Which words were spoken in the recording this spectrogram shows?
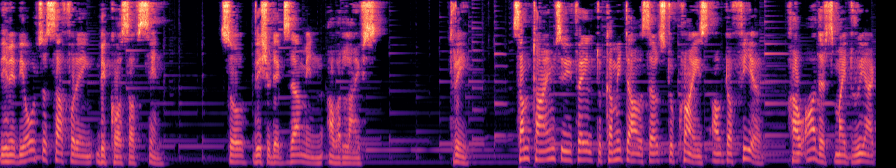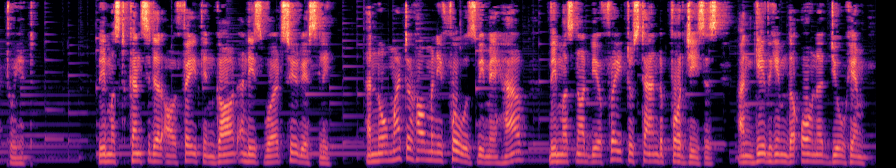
we may be also suffering because of sin. So we should examine our lives. 3. Sometimes we fail to commit ourselves to Christ out of fear how others might react to it. We must consider our faith in God and His Word seriously, and no matter how many foes we may have, we must not be afraid to stand up for Jesus and give him the honor due him,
